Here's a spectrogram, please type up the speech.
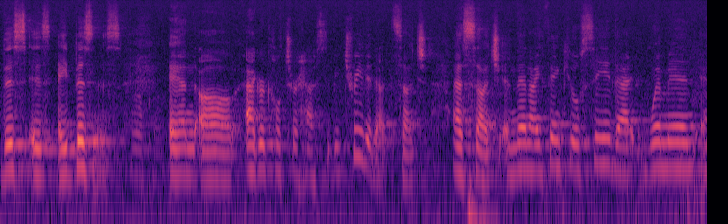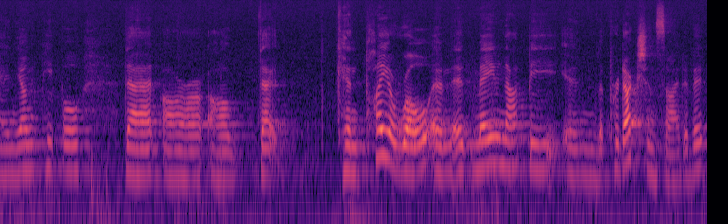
this is a business. Okay. And uh, agriculture has to be treated as such, as such. And then I think you'll see that women and young people that are uh, that can play a role, and it may not be in the production side of it,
